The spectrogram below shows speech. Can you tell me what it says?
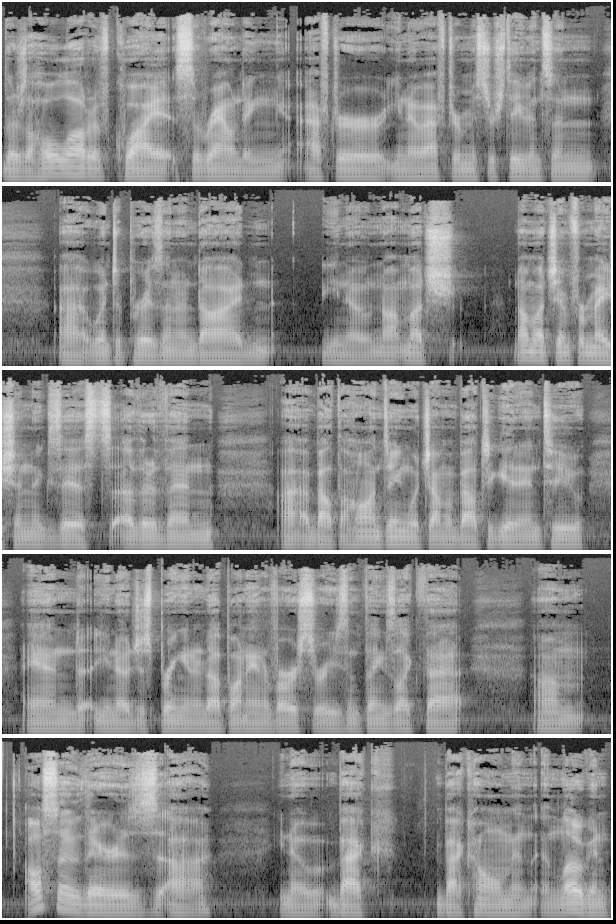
there's a whole lot of quiet surrounding after you know after Mr. Stevenson uh, went to prison and died. You know, not much not much information exists other than uh, about the haunting, which I'm about to get into, and you know just bringing it up on anniversaries and things like that. Um, also, there is uh, you know back back home in, in Logan.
